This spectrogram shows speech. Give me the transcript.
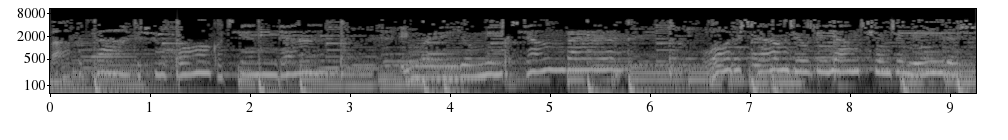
把复杂的生活过简单，因为有你相伴，我多想就这样牵着你的手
